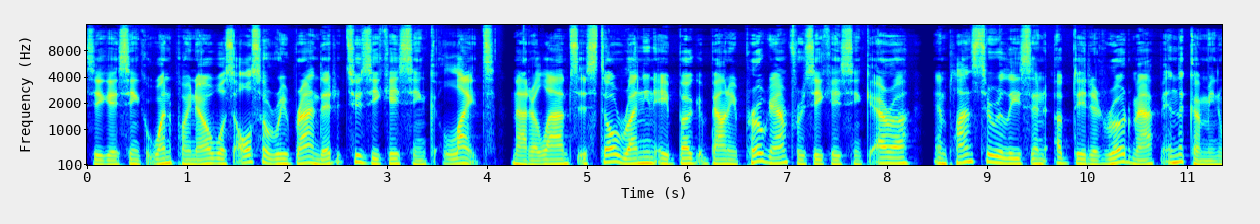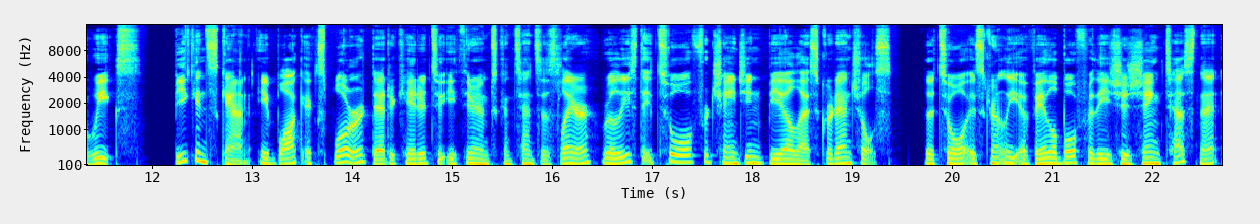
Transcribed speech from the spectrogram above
ZK Sync 1.0 was also rebranded to ZK Sync Lite. Matter Labs is still running a bug bounty program for ZK Sync Era and plans to release an updated roadmap in the coming weeks. BeaconScan, a block explorer dedicated to Ethereum's consensus layer, released a tool for changing BLS credentials. The tool is currently available for the Zhejiang testnet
